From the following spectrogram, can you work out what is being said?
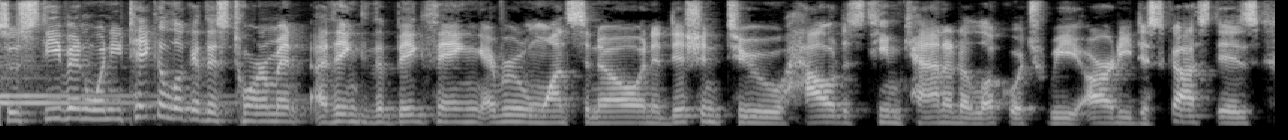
So, Steven, when you take a look at this tournament, I think the big thing everyone wants to know, in addition to how does Team Canada look, which we already discussed, is –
